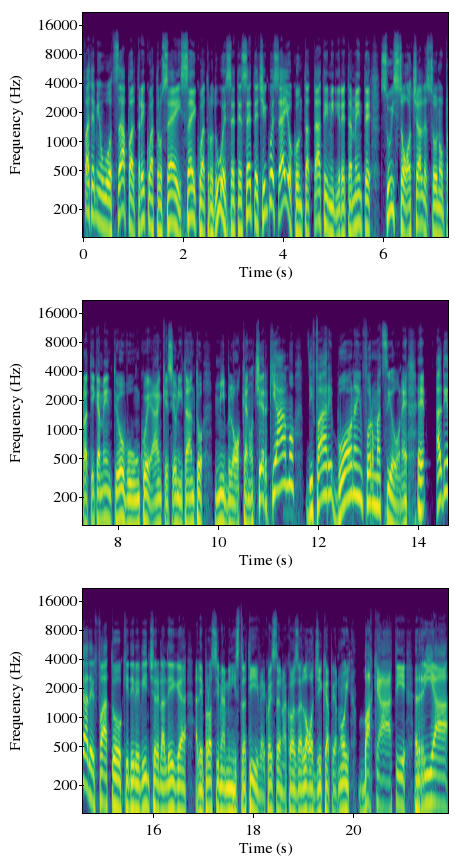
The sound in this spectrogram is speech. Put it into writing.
fatemi un WhatsApp al 346 642 7756 o contattatemi direttamente sui social, sono praticamente ovunque, anche se ogni tanto mi bloccano. Cerchiamo di fare buona informazione. Eh, al di là del fatto che deve vincere la Lega alle prossime amministrative, questa è una cosa logica per noi bacati, ria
